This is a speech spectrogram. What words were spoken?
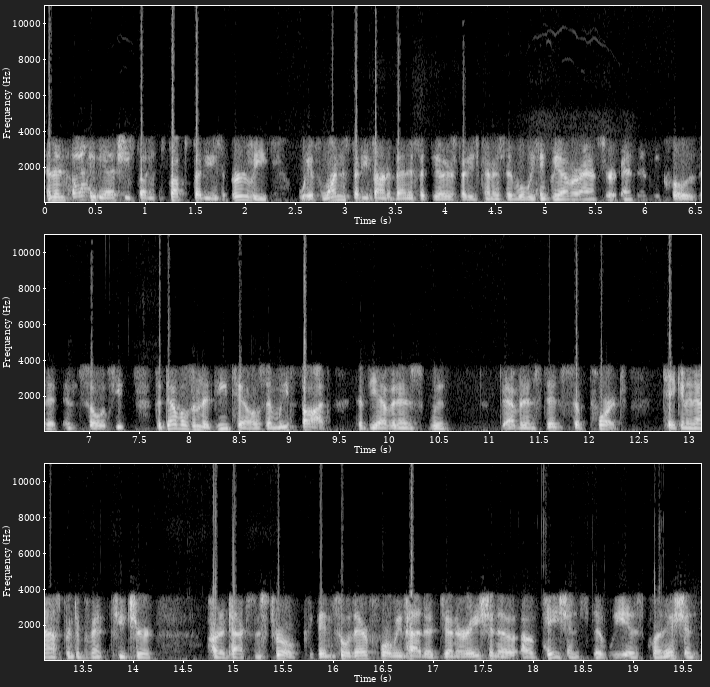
And then finally, they actually studied, stopped studies early. If one study found a benefit, the other studies kind of said, "Well, we think we have our answer," and then we closed it. And so, if you, the devil's in the details, and we thought that the evidence would evidence did support taking an aspirin to prevent future heart attacks and stroke. And so, therefore, we've had a generation of, of patients that we as clinicians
